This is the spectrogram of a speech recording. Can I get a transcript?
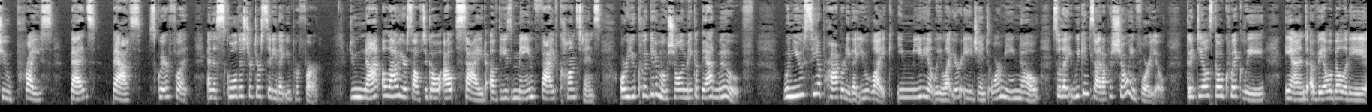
to price, beds, baths, square foot, and the school district or city that you prefer. Do not allow yourself to go outside of these main five constants, or you could get emotional and make a bad move. When you see a property that you like, immediately let your agent or me know so that we can set up a showing for you. Good deals go quickly, and availability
